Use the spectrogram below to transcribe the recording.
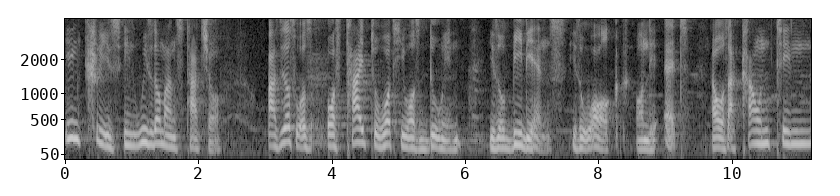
increase in wisdom and stature, as Jesus was, was tied to what he was doing, his obedience, his walk on the earth. I was accounting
